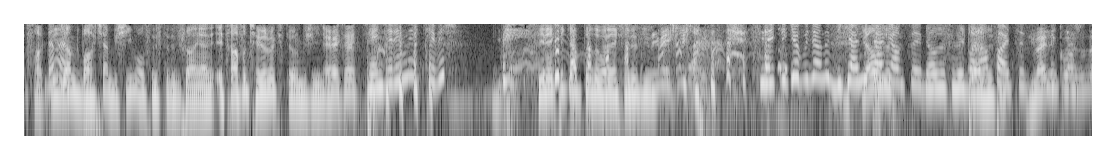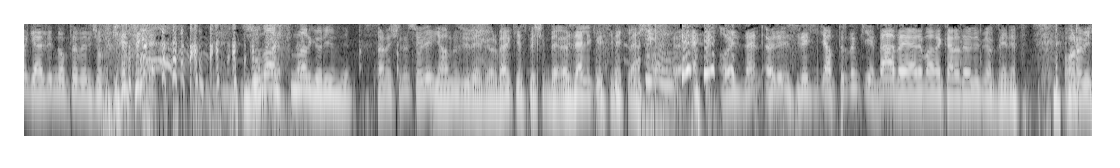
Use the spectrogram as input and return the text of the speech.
saklayacağım bir bahçem bir şeyim olsun istedim şu an yani. Etrafını çevirmek istiyorum bir şeyin. Evet evet. Pencereni çevir. Sineklik yaptırdım oraya keriz gibi. Sineklik. Sineklik yapacağını dikenli tel Yalnızca, yapsaydın. yalnızca sinek gelmesin. Paramparça. Güvenlik sinekler. konusunda geldiğin nokta beni çok gerçekten. Bunu açsınlar göreyim diye. Sana şunu söyleyeyim yalnız yürüyemiyorum. Herkes peşimde. Özellikle sinekler. o yüzden öyle bir sineklik yaptırdım ki daha da yani bana karada ölüm yok Zeynep. Onu bil.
